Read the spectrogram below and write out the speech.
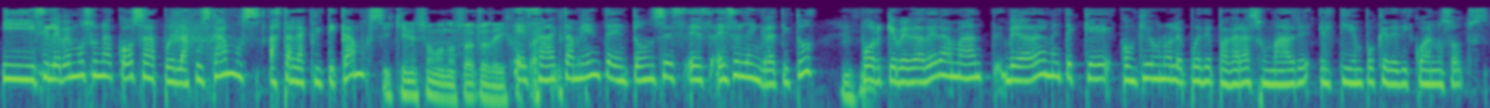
y si le vemos una cosa, pues la juzgamos, hasta la criticamos. ¿Y quiénes somos nosotros de hijos? Exactamente, entonces es, esa es la ingratitud. Porque verdaderamente, verdaderamente que, con qué uno le puede pagar a su madre el tiempo que dedicó a nosotros.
